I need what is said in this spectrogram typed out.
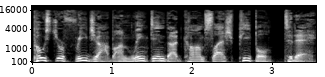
Post your free job on linkedin.com slash people today.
